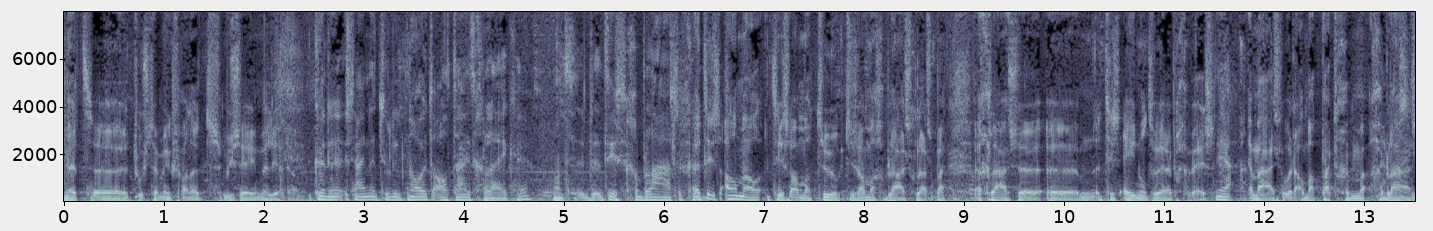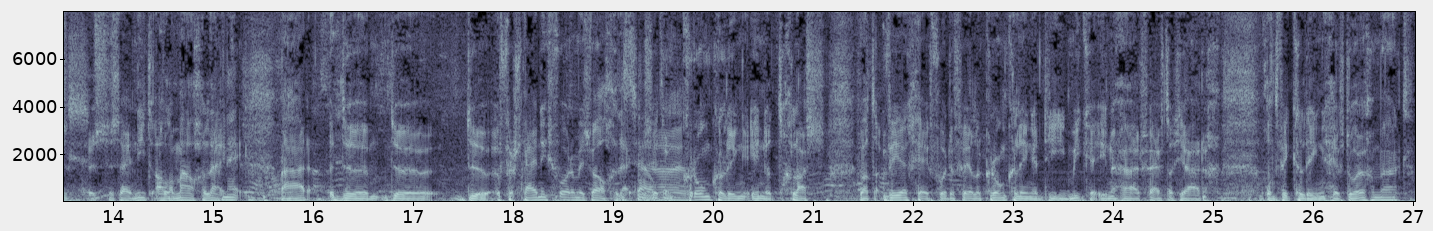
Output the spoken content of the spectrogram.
met uh, toestemming van het museum Leerdam. Kunnen zijn natuurlijk nooit altijd gelijk, hè? Want het is geblazen. Het is allemaal, het is allemaal natuurlijk, het is allemaal geblazen glas, maar een glazen, uh, het is één ontwerp geweest. Ja. En maar ze worden allemaal apart geblazen. Ja, dus ze zijn niet allemaal gelijk. Nee. Maar de, de, de verschijningsvorm is wel gelijk. Er zit een kronkeling in het glas, wat weergeeft voor de vele kronkelingen die Mieke in haar 50-jarig ontwikkeling heeft doorgemaakt.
